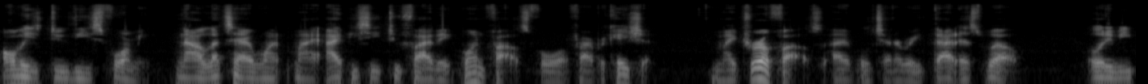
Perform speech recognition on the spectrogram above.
always do these for me. Now, let's say I want my IPC 2581 files for fabrication. My drill files, I will generate that as well. ODB++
